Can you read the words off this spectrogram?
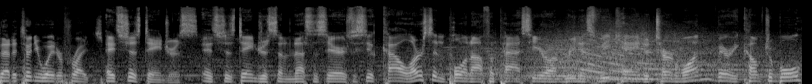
that attenuator frightens. It's just dangerous. It's just dangerous and unnecessary. As you see Kyle Larson pulling off a pass here on Rinus VeeKay to turn one. Very comfortable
